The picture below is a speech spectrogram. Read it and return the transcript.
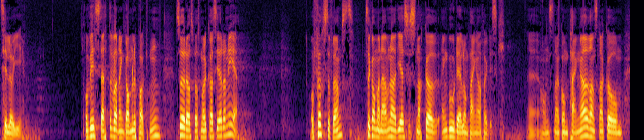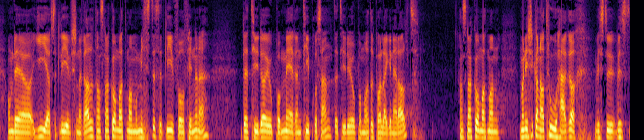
til å gi? Og Hvis dette var den gamle pakten, så er det spørsmålet hva sier den nye? Og Først og fremst så kan man nevne at Jesus snakker en god del om penger. faktisk. Eh, han snakker om penger, han snakker om, om, det å gi av sitt liv generelt. Han snakker om at man må miste sitt liv for å finne det. Det tyder jo på mer enn 10 Det tyder jo på en måte på å legge ned alt. Han snakker om at man, man ikke kan ha to herrer. Hvis, du, hvis,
